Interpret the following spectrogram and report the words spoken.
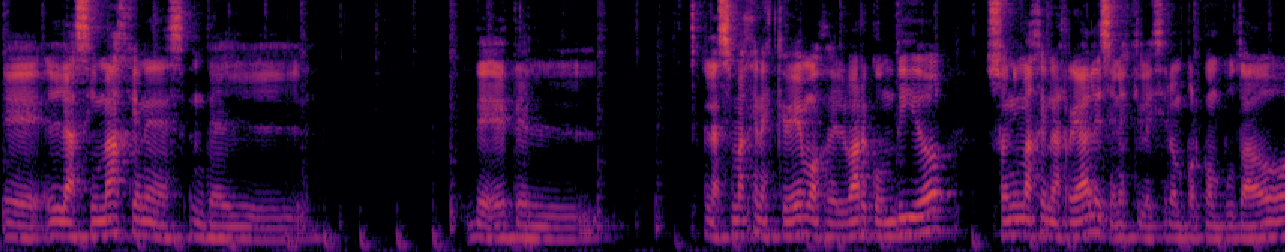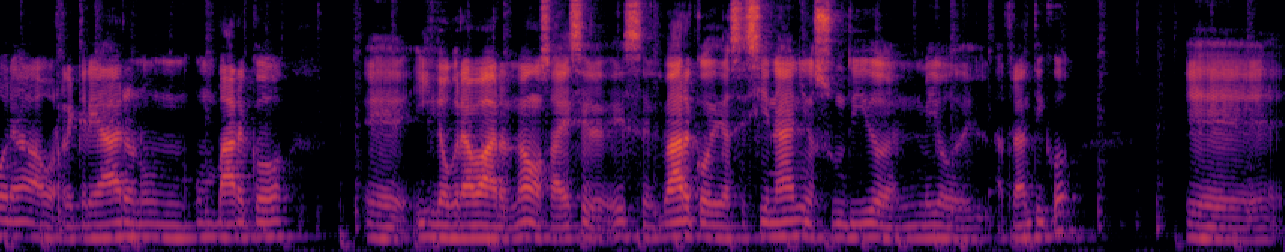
eh, las imágenes del, las imágenes que vemos del barco hundido son imágenes reales en es que la hicieron por computadora o recrearon un, barco eh, y lo grabaron, ¿no? O sea, es el barco de hace 100 años hundido en medio del Atlántico eh,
